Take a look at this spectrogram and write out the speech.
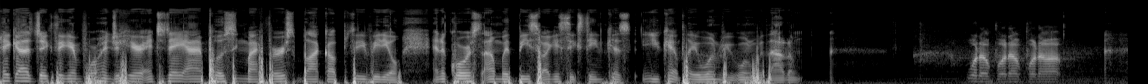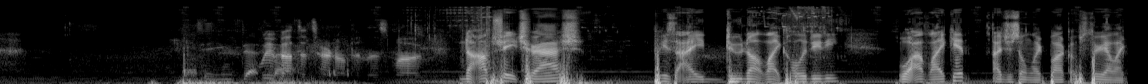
Hey guys, Jake the Gamer 400 here, and today I am posting my first Black Ops 3 video. And of course, I'm with BSwaggy16 because you can't play 1v1 without him. What up, what up, what up? We about to turn up in this mug. No, I'm straight trash because I do not like Call of Duty. Well, I like it, I just don't like Black Ops 3. I like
